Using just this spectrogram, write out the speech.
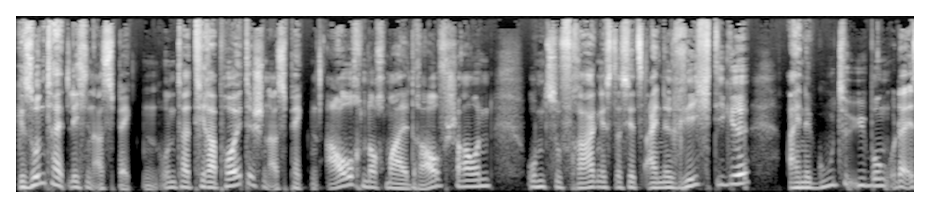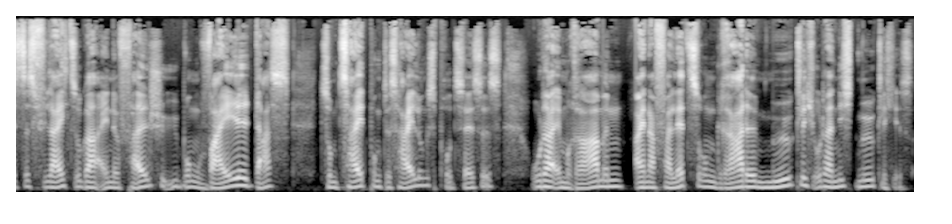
gesundheitlichen Aspekten, unter therapeutischen Aspekten auch nochmal draufschauen, um zu fragen, ist das jetzt eine richtige, eine gute Übung oder ist es vielleicht sogar eine falsche Übung, weil das zum Zeitpunkt des Heilungsprozesses oder im Rahmen einer Verletzung gerade möglich oder nicht möglich ist.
